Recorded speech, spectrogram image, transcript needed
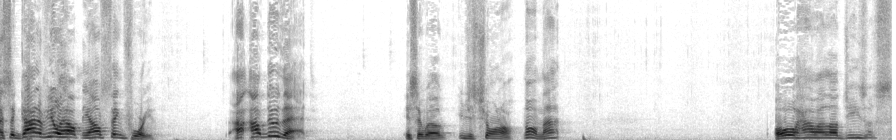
I said, God, if you'll help me, I'll sing for you. I, I'll do that. He said, Well, you're just showing off. No, I'm not. Oh, how I love Jesus.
